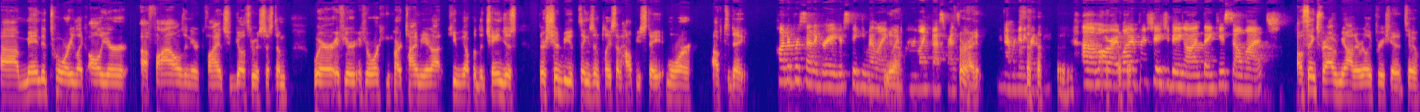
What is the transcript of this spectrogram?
uh, mandatory like all your uh, files and your clients should go through a system where if you're if you're working part-time and you're not keeping up with the changes there should be things in place that help you stay more up to date 100% agree. You're speaking my language. Yeah. We're like best friends. all right You're never getting rid of me. Um, all right. Well, I appreciate you being on. Thank you so much. oh thanks for having me on i really appreciate it too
